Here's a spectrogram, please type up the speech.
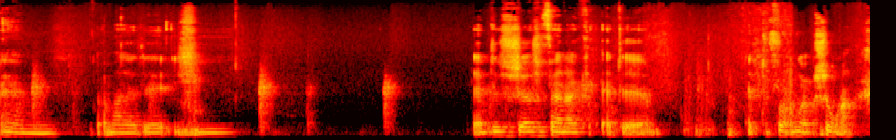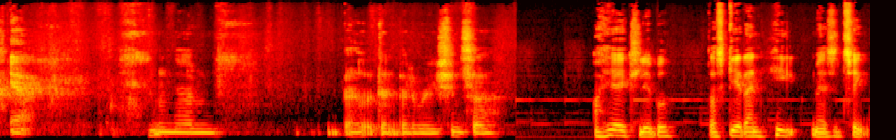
Øhm, hvor meget er det i... Ja, det synes jeg også er fair nok, at, øh, at du får nogle optioner. Ja. Men øhm, hvad hedder den valuation så? Og her i klippet, der sker der en hel masse ting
